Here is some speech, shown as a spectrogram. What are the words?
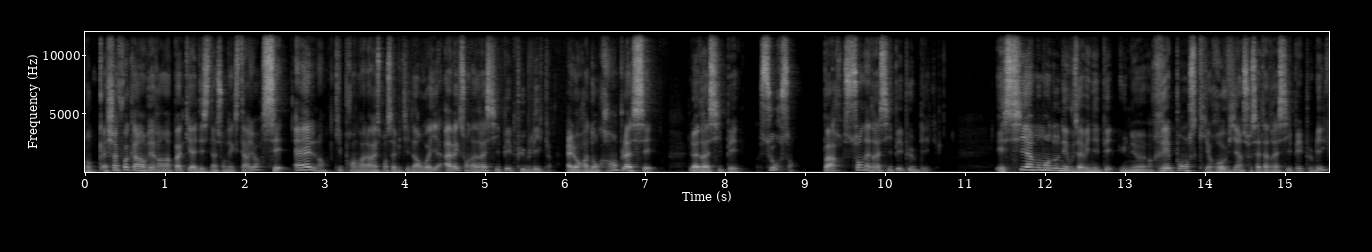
Donc à chaque fois qu'elle enverra un paquet à destination d'extérieur, c'est elle qui prendra la responsabilité de l'envoyer avec son adresse IP publique. Elle aura donc remplacé l'adresse IP source par son adresse IP publique. Et si à un moment donné vous avez une, une réponse qui revient sur cette adresse IP publique,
